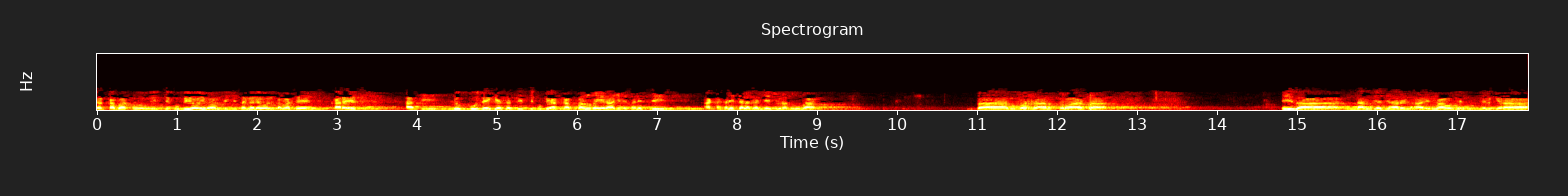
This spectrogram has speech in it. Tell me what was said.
qaqqabatu itti fufi yoo imaamtichi sagalee wal qabatee qara'es. Ati lubbuu ta'e keessatti itti fufi akka abbaan hureyraa jedhe sanitti akkasanitti dalagan jechuudha duuba baabu marra alqiraata إذا لم يجهر الإمام بالقراءة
